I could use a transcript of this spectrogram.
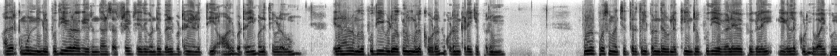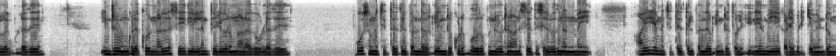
அதற்கு முன் நீங்கள் புதியவராக இருந்தால் சப்ஸ்கிரைப் செய்து கொண்டு பெல் பட்டனை அழுத்தி ஆல் பட்டனையும் அழுத்தி விடவும். இதனால் நமது புதிய வீடியோக்கள் உங்களுக்கு உடனுக்குடன் கிடைக்கப்பெறும். புனர்பூசம் நட்சத்திரத்தில் பிறந்தவர்களுக்கு இன்று புதிய வேலைவாய்ப்புகளை நிகழக்கூடிய வாய்ப்புகள் உள்ளது. இன்று உங்களுக்கு ஒரு நல்ல செய்தி இல்லம் தேடி வரும் நாளாக உள்ளது. பூசம் நட்சத்திரத்தில் பிறந்தவர்கள் இன்று குடும்ப உறுப்பினர்களுடன் அனுசரித்து செல்வது நன்மை. ஆயில்யம் நட்சத்திரத்தில் பிறந்தவர்கள் இன்று தொழிலில் நேர்மையை கடைபிடிக்க வேண்டும்.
